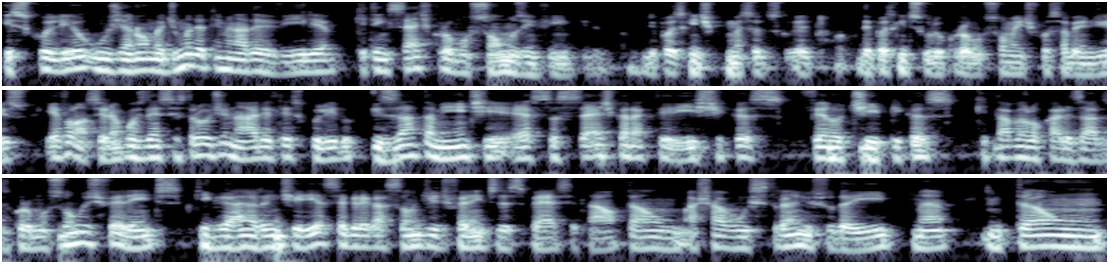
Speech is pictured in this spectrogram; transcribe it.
escolheu um genoma de uma determinada ervilha que tem sete cromossomos, enfim, depois que a gente começou a descobrir, depois que a gente descobriu o cromossomo, a gente ficou sabendo disso. E ele falou: seria uma coincidência extraordinária ele ter escolhido exatamente essas sete características fenotípicas que estavam localizadas em cromossomos diferentes, que garantiria a segregação de diferentes espécies e tal. Então, achavam estranho isso daí, né? Então,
